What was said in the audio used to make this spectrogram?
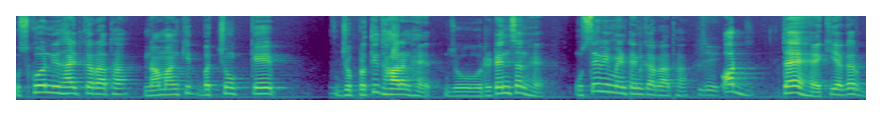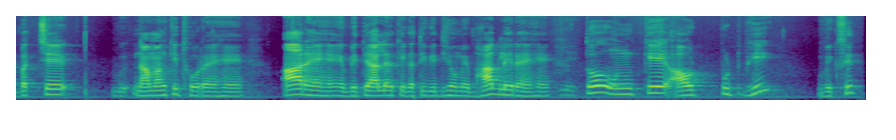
उसको निर्धारित कर रहा था। नामांकित बच्चों के जो प्रतिधारण है जो रिटेंशन है उसे भी मेंटेन कर रहा था। और तय है कि अगर बच्चे नामांकित हो रहे हैं आ रहे हैं विद्यालय की गतिविधियों में भाग ले रहे हैं तो उनके आउटपुट भी विकसित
